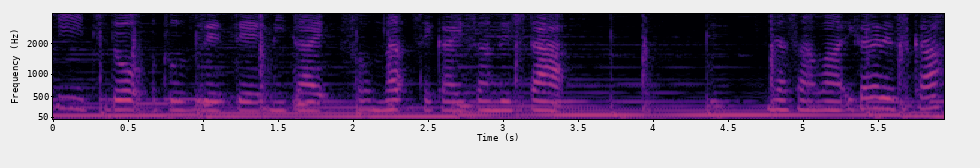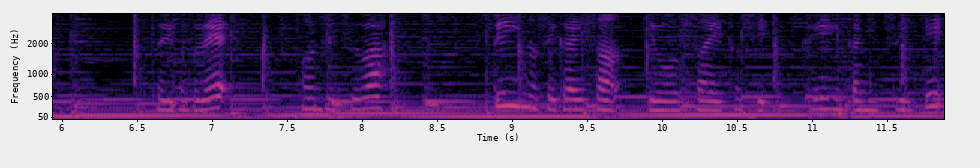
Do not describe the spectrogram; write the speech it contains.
ひ一度訪れてみたいそんな世界遺産でした。皆さんはいかがですか？ということで本日はスペインの世界遺産要塞都市クエンカについて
